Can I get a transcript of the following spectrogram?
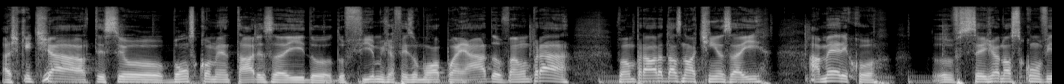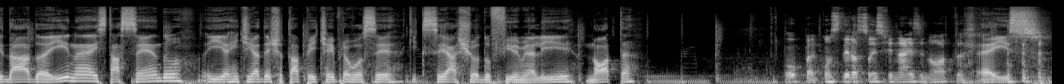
acho que a gente já teceu bons comentários aí do, do filme, já fez um bom apanhado. Vamos pra, vamos pra hora das notinhas aí. Américo, seja nosso convidado aí, né? Está sendo. E a gente já deixa o tapete aí pra você. O que, que você achou do filme ali? Nota? Opa, considerações finais e nota. É isso.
